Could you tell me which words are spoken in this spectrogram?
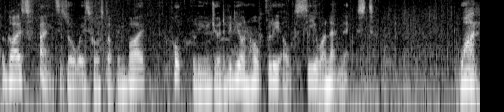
But guys, thanks as always for stopping by. Hopefully you enjoyed the video and hopefully I'll see you on that next one.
